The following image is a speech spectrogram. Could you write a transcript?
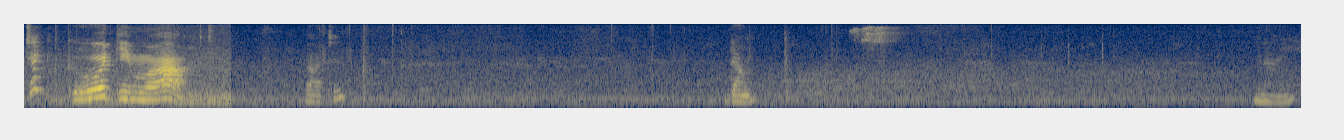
Check. Gut gemacht. Warten. Down. Nein.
